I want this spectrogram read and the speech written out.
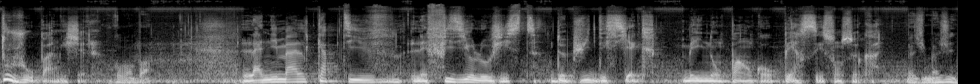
toujours pas, Michel. Comprends pas. L'animal captive les physiologistes depuis des siècles, mais ils n'ont pas encore percé son secret. J'imagine.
